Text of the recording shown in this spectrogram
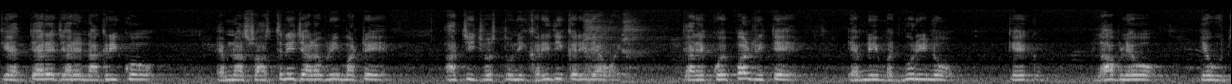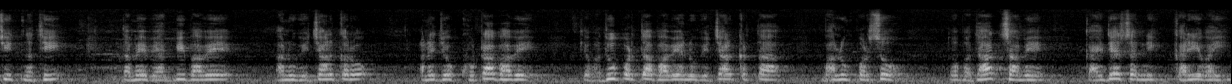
કે અત્યારે જ્યારે નાગરિકો એમના સ્વાસ્થ્યની જાળવણી માટે આ ચીજ વસ્તુની ખરીદી કરી રહ્યા હોય, ત્યારે કોઈ પણ રીતે એમની મજબૂરીનો કે લાભ લેવો એ ઉચિત નથી. તમે વ્યાજબી ભાવે આનું વેચાણ કરો અને જો ખોટા ભાવે કે વધુ પડતા ભાવે આનું વેચાણ કરતા માલુમ પડશો, તો બધા જ સામે કાયદેસરની કાર્યવાહી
